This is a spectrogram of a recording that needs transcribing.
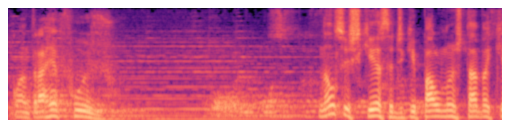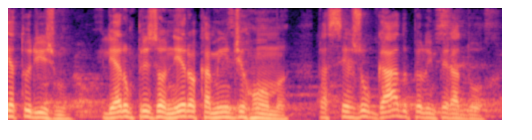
encontrar refúgio. Não se esqueça de que Paulo não estava aqui a turismo. Ele era um prisioneiro a caminho de Roma, para ser julgado pelo imperador.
